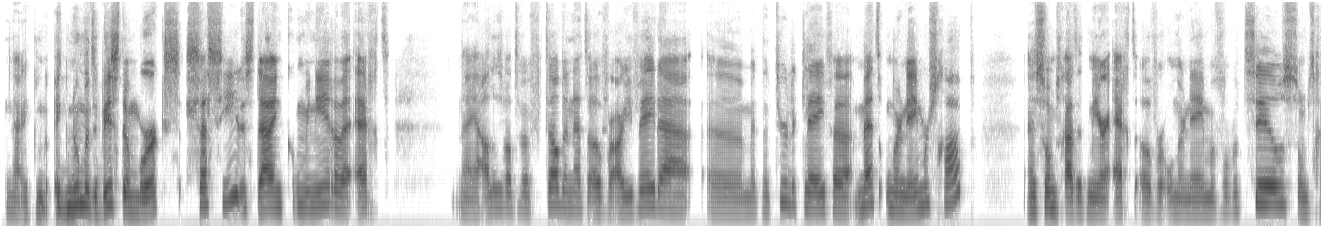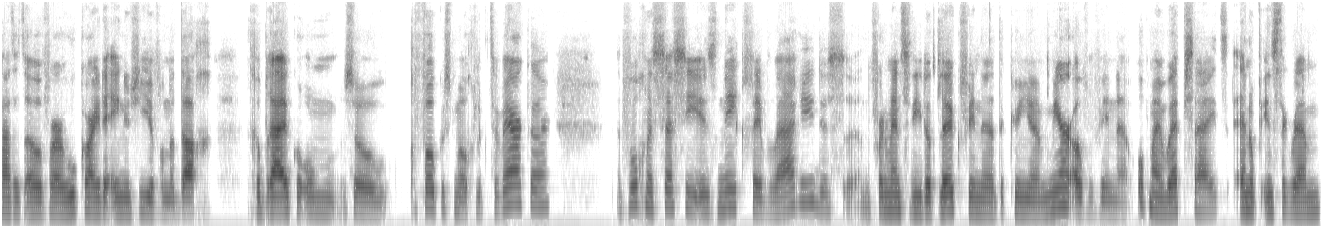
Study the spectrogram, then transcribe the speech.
nou, ik, ik noem het de Wisdom Works sessie. Dus daarin combineren we echt nou ja, alles wat we vertelden net over Ayurveda, eh, met natuurlijk leven, met ondernemerschap. En soms gaat het meer echt over ondernemen, bijvoorbeeld sales. Soms gaat het over hoe kan je de energieën van de dag gebruiken om zo gefocust mogelijk te werken. De volgende sessie is 9 februari. Dus eh, voor de mensen die dat leuk vinden, daar kun je meer over vinden op mijn website en op Instagram.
